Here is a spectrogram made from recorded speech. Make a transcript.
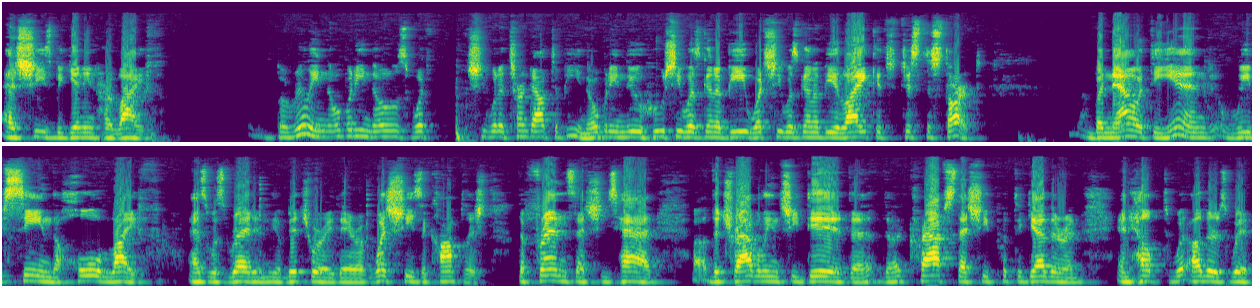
as she's beginning her life. But really, nobody knows what she would have turned out to be. Nobody knew who she was going to be, what she was going to be like. It's just the start but now at the end, we've seen the whole life, as was read in the obituary there, of what she's accomplished, the friends that she's had, uh, the traveling she did, the, the crafts that she put together and, and helped with others with.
